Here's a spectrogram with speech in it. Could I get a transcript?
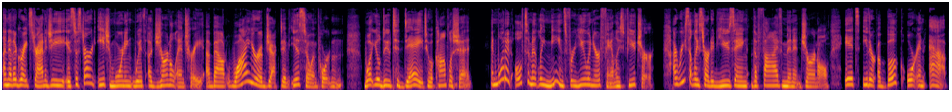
Another great strategy is to start each morning with a journal entry about why your objective is so important, what you'll do today to accomplish it, and what it ultimately means for you and your family's future. I recently started using the five minute journal. It's either a book or an app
